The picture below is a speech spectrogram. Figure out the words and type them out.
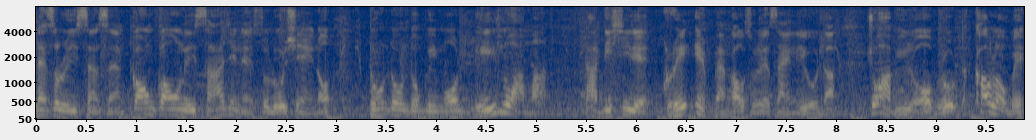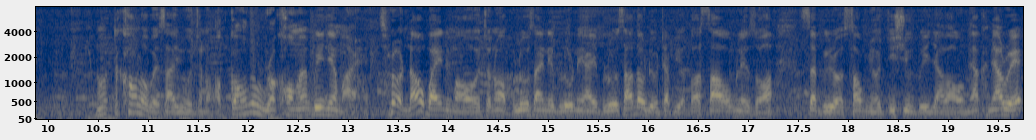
luxury ဆန်ဆန်ကောင်းကောင်းလေးစားခြင်းနဲ့ဆိုလို့ရှိရင်တော့ဒုံဒုံဒုံကီမောလေးလွှာမှာဒါတရှိတဲ့ Great in Bangkok ဆိုတဲ့ဆိုင်လေးကိုဒါကြွပြီးတော့ bro တစ်ခေါက်လောက်ပဲ เนาะတစ်ခေါက်လောက်ပဲစားပြီးတော့ကျွန်တော်အကောင်းဆုံး recommend ပေးခြင်းပါတယ်ဆိုတော့နောက်ပိုင်းဒီမှာတော့ကျွန်တော်ကဘလို့ဆိုင်တွေဘလို့နေရာတွေဘလို့စားတော့တွေကိုထပ်ပြီးတော့သွားစားအောင်မလဲဆိုတော့ဆက်ပြီးတော့စောင့်မျှော်ကြည့်ရှုပေးကြပါဦးများခင်ဗျားတို့ရဲ့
